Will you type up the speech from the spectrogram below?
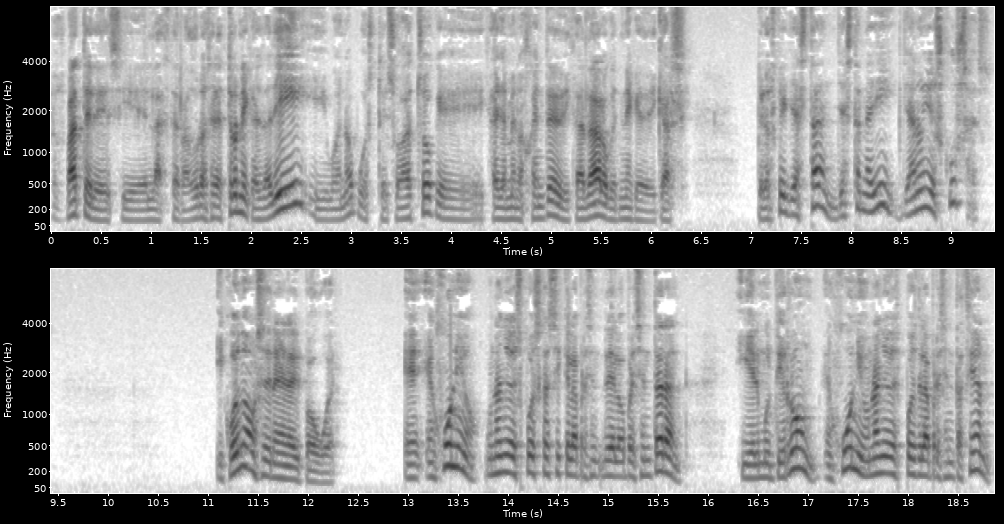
en los y en las cerraduras electrónicas de allí, y bueno, pues eso ha hecho que, que, haya menos gente dedicada a lo que tiene que dedicarse. Pero es que ya están, ya están allí, ya no hay excusas. ¿Y cuándo vamos a tener el Power? en junio, un año después casi que lo presentaran, y el multiroom en junio, un año después de la presentación.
